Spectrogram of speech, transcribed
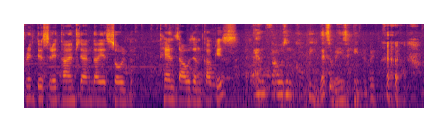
printed three times, and it sold ten thousand copies. Ten thousand copies. That's amazing.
